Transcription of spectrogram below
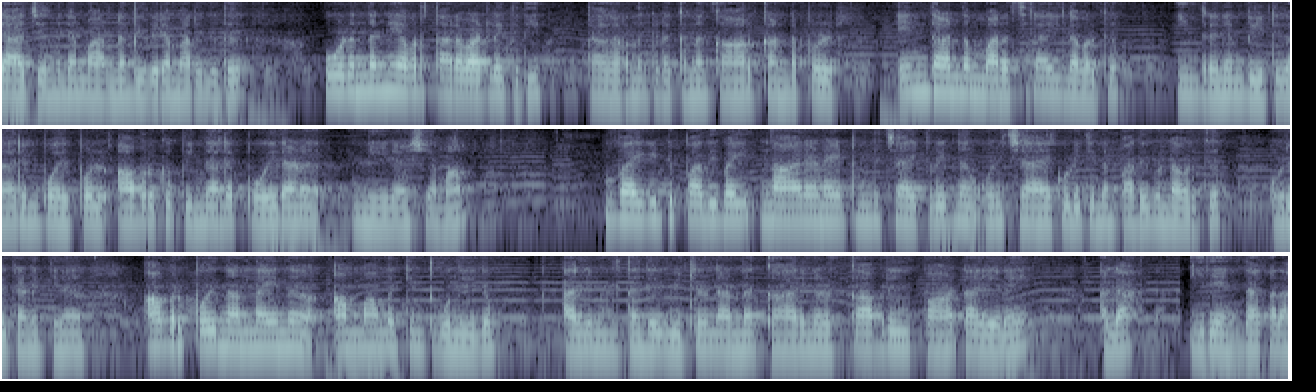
രാജേന്ദ്രന്റെ മരണ വിവരം അറിഞ്ഞത് ഉടൻ തന്നെ അവർ തറവാട്ടിലേക്ക് തകർന്നു കിടക്കുന്ന കാർ കണ്ടപ്പോൾ എന്താണെന്ന് മനസ്സിലായില്ല അവർക്ക്. ഇന്ദ്രനും വീട്ടുകാരും പോയപ്പോൾ അവർക്ക് പിന്നാലെ പോയതാണ് മീനാക്ഷിയമ്മ വൈകിട്ട് പതിവായി നാരായണേട്ടന്റെ ചായക്കടയിൽ നിന്ന് ഒരു ചായ കുടിക്കുന്ന പതിവുണ്ട് അവർക്ക്. ഒരു കണക്കിന് അവർ പോയി നന്നായിന്ന് അമ്മാമ്മയ്ക്കും തോന്നിയിരുന്നു അല്ലെങ്കിൽ തന്റെ വീട്ടിൽ നടന്ന കാര്യങ്ങൾ അവിടെ പാട്ടായേനെ. അല്ല ഇത് എന്താ കഥ?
